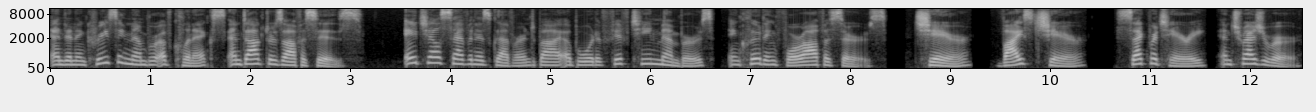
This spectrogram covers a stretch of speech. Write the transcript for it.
and an increasing number of clinics and doctors' offices. HL7 is governed by a board of 15 members, including four officers chair, vice chair, secretary, and treasurer.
